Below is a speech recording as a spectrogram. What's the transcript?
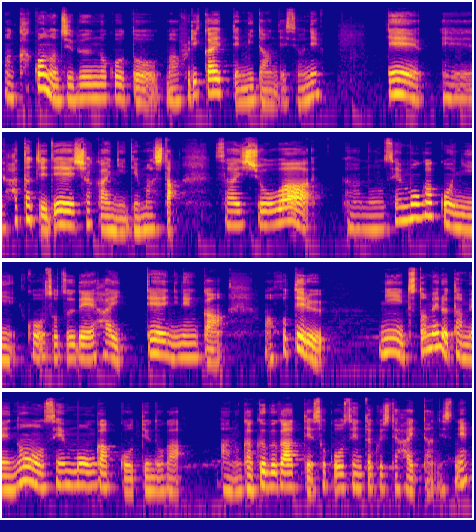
まあ、過去の自分のことを、まあ、振り返ってみたんですよね。で、えー、20歳で社会に出ました。最初はあの専門学校に高卒で入って2年間、まあ、ホテルに勤めるための専門学校っていうのがあの学部があってそこを選択して入ったんですね。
